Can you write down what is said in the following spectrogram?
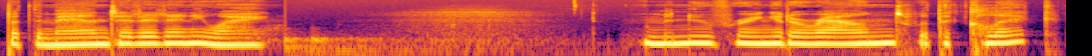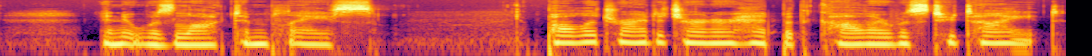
but the man did it anyway maneuvering it around with a click, and it was locked in place. Paula tried to turn her head, but the collar was too tight.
